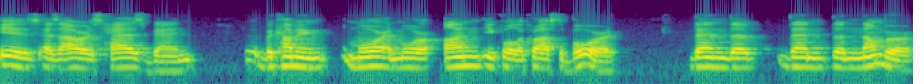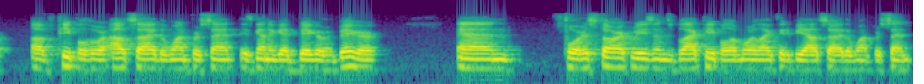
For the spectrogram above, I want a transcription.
is, as ours has been, becoming more and more unequal across the board, then the then the number of people who are outside the 1% is going to get bigger and bigger. And for historic reasons, black people are more likely to be outside the 1%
